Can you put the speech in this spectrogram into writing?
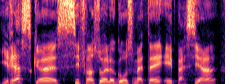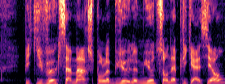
il reste que si François Legault ce matin est patient, puis qu'il veut que ça marche pour le mieux, le mieux de son application,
